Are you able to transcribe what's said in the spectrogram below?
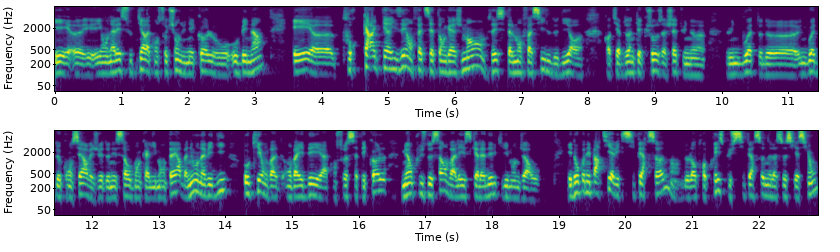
euh, et, on allait soutenir la construction d'une école au, Bénin. Et euh, pour caractériser en fait cet engagement, vous savez, c'est tellement facile de dire quand il y a besoin de quelque chose, j'achète une, une boîte de une boîte de conserve et je vais donner ça aux banques alimentaires. Ben nous, on avait dit, ok, on va on va aider à construire cette école, mais en plus de ça, on va aller escalader le Kilimanjaro. Et donc, on est parti avec six personnes de l'entreprise, plus six personnes de l'association,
